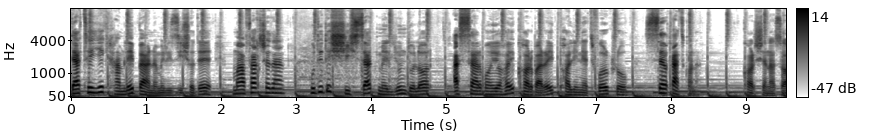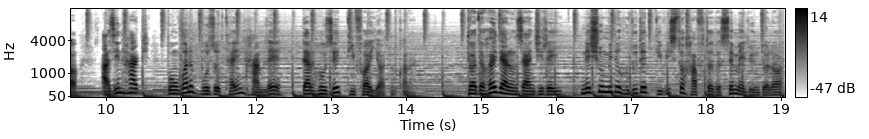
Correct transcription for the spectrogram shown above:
در طی یک حمله برنامه ریزی شده موفق شدن حدود 600 میلیون دلار از سرمایه های کاربرای Poly Network رو سرقت کنند. کارشناسا از این هک به عنوان بزرگترین حمله در حوزه دفاع یاد می‌کنند. داده های درون زنجیره نشون میده حدود 273 میلیون دلار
